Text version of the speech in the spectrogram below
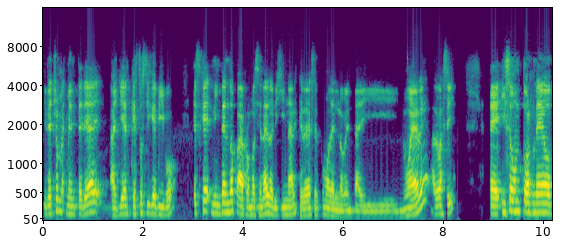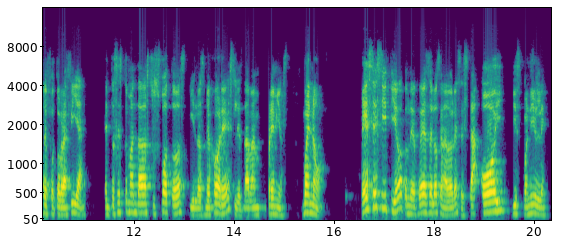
y de hecho me, me enteré ayer que esto sigue vivo, es que Nintendo para promocionar el original, que debe ser como del 99, algo así, eh, hizo un torneo de fotografía. Entonces tú mandabas tus fotos y los mejores les daban premios. Bueno, ese sitio donde puedes ver los ganadores está hoy disponible.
